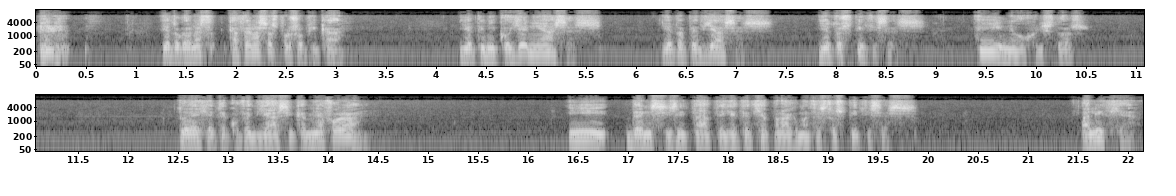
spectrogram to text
για τον καθένας σας προσωπικά, για την οικογένειά σας, για τα παιδιά σας, για το σπίτι σας. Τι είναι ο Χριστός; Το έχετε κουβεντιάσει καμιά φορά; Ή δεν συζητάτε για τέτοια πράγματα στο σπίτι σας; Αλήθεια,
